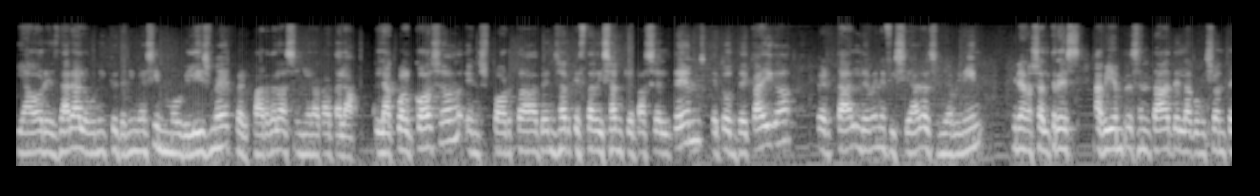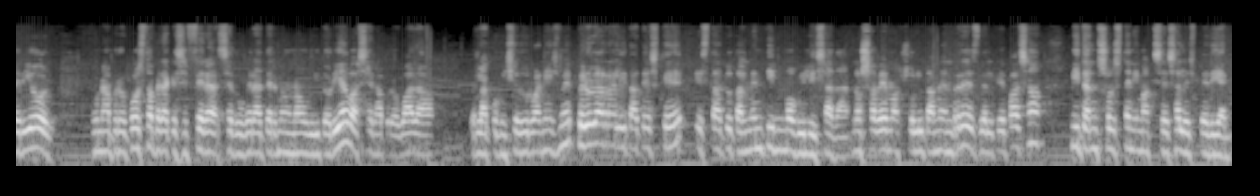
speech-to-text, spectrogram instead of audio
i a hores d'ara l'únic que tenim és immobilisme per part de la senyora Català, la qual cosa ens porta a pensar que està deixant que passi el temps, que tot decaiga, per tal de beneficiar el senyor Lim. Mira, nosaltres havíem presentat en la comissió anterior una proposta per a que se, fera, se duguera a terme una auditoria, va ser aprovada per la Comissió d'Urbanisme, però la realitat és que està totalment immobilitzada. No sabem absolutament res del que passa, ni tan sols tenim accés a l'expedient.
